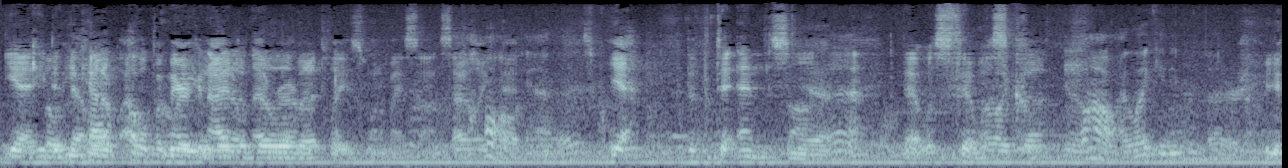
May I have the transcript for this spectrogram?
Yeah, he did he kind of I hope American Idol never ever bit. plays one of my songs. I like Oh, that. yeah, that's cool. Yeah, to, to end the song. Yeah. That was that was like cool. that. Yeah. Wow, I like it even better. Yeah.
